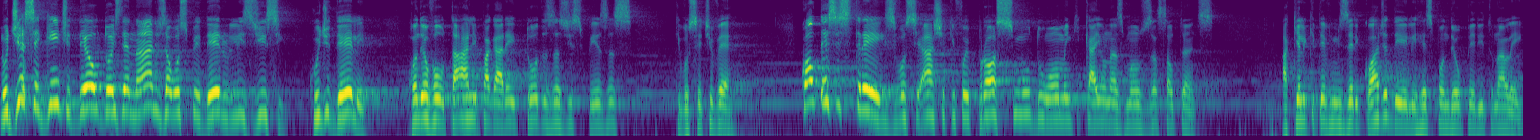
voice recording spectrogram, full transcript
No dia seguinte, deu dois denários ao hospedeiro e lhes disse: Cuide dele, quando eu voltar, lhe pagarei todas as despesas que você tiver. Qual desses três você acha que foi próximo do homem que caiu nas mãos dos assaltantes? Aquele que teve misericórdia dele, respondeu o perito na lei.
